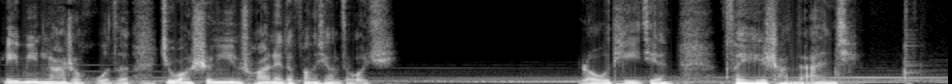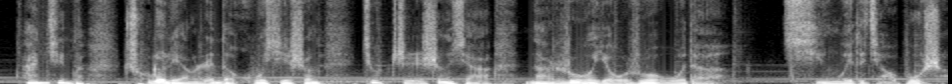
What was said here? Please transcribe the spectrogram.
李明拉着虎子就往声音传来的方向走去。楼梯间非常的安静，安静的除了两人的呼吸声，就只剩下那若有若无的轻微的脚步声。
